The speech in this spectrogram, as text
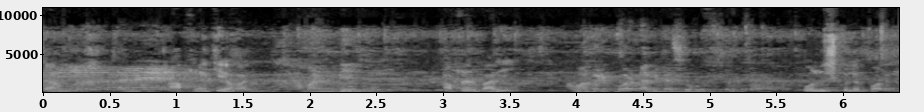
চার মাস। আপনি কি হয়? আমার মেয়ে। আপনার বাড়ি? আমার বাড়ি করলাম এটা সবুজ। কোন স্কুলে পড়েন?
